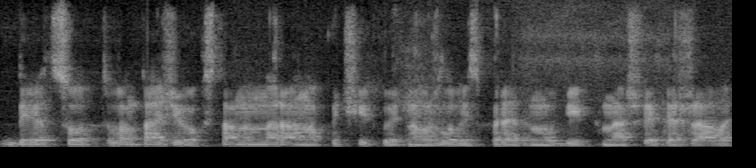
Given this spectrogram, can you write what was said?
900 вантажівок станом на ранок очікують на можливість перетину в бік нашої держави.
